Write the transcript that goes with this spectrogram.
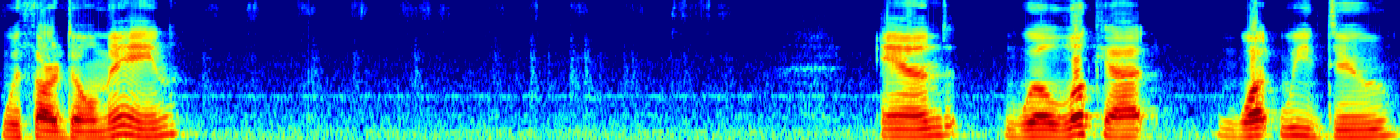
with our domain and we'll look at what we do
